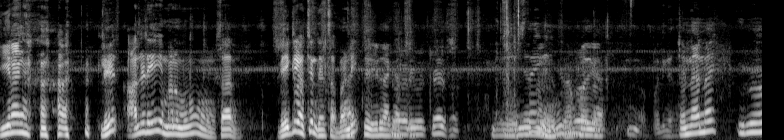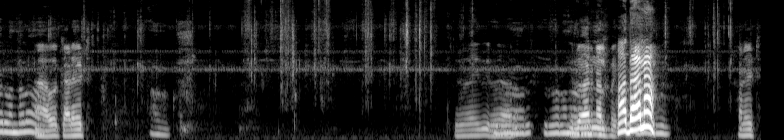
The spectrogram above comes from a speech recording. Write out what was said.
గీనంగా లేదు ఆల్రెడీ మనము సార్ వెహికల్ వచ్చింది తెలుసా బండి? ఇరవై ఆరు వందలు ఆ, ఓకే అడగట్టు ఇరవై ఆరు. నలభై. దానా? అడగట్టు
